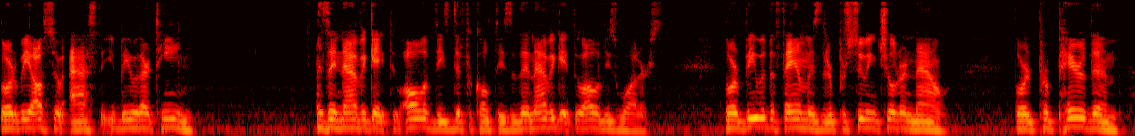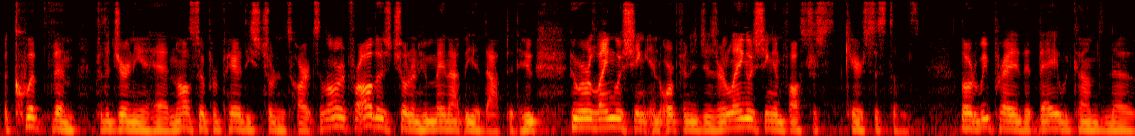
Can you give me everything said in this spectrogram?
Lord, we also ask that you'd be with our team as they navigate through all of these difficulties, as they navigate through all of these waters. Lord, be with the families that are pursuing children now. Lord, prepare them, equip them for the journey ahead, and also prepare these children's hearts. And Lord, for all those children who may not be adopted, who, who are languishing in orphanages or languishing in foster care systems, Lord, we pray that they would come to know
